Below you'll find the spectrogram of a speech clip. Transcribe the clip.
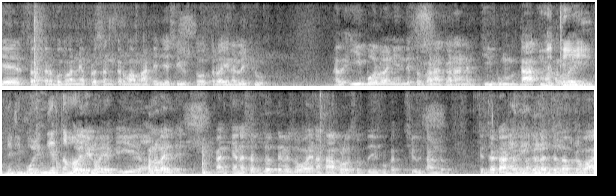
જે શંકર ભગવાનને પ્રસન્ન કરવા માટે જે શિવ સ્તોત્ર એને લખ્યું હવે ઈ બોલવાની અંદર તો ઘણા ઘણાને જીભ દાંતમાં હલવાય નથી બોલી દેતા બોલી નો એક ઈ હલવાય જાય. કારણ કે એના શબ્દો તમે જોવો એના હાફળો શબ્દ એક વખત શિવ તાંડવ. કે જટા કવિ ગલત જલ પ્રવાહ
